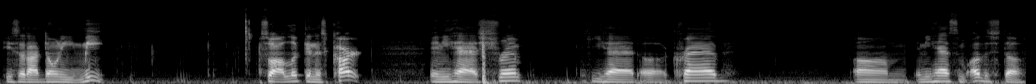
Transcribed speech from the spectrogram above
He said, "I don't eat meat." So I looked in his cart and he had shrimp, he had uh crab, um, and he had some other stuff,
